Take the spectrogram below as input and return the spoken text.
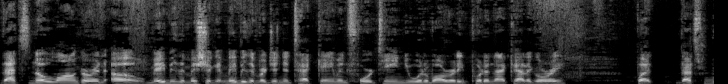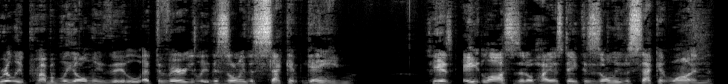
that's no longer an O. Maybe the Michigan, maybe the Virginia Tech game in 14 you would have already put in that category that's really probably only the, at the very le- this is only the second game. So he has eight losses at Ohio State. This is only the second one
